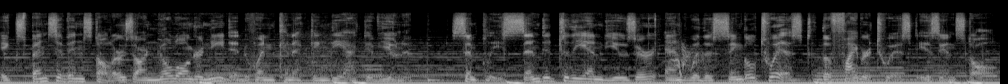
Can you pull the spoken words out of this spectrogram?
expensive installers are no longer needed when connecting the active unit. Simply send it to the end user and with a single twist, the Fiber Twist is installed.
